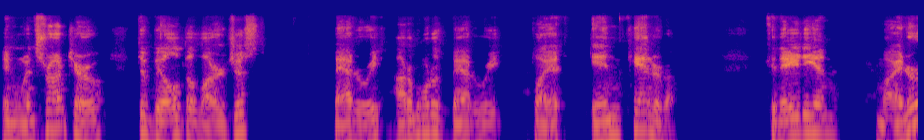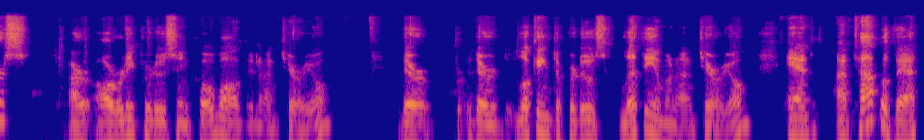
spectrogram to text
in Windsor, Ontario, to build the largest battery, automotive battery plant in Canada. Canadian miners are already producing cobalt in Ontario. They're they're looking to produce lithium in Ontario, and on top of that,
